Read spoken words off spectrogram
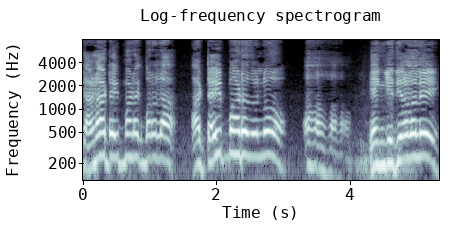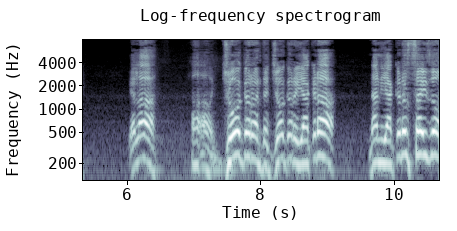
ಕನ್ನಡ ಟೈಪ್ ಮಾಡಕ್ ಬರಲ್ಲ. ಆ ಟೈಪ್ ಮಾಡೋದ್ರಲ್ಲೂ ಆಹಾಹಾಹಾ. ಹೆಂಗಿದಿರಲ್ಲ ಎಲ್ಲ ಜೋಕರ್ ಅಂತೆ, ಜೋಕರ್. ಎಕಡ? ನಾನು ಎಕಡ ಸೈಜು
